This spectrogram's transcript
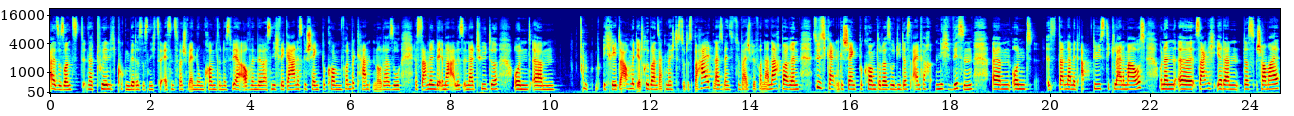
Also sonst natürlich gucken wir, dass es es nicht zur Essensverschwendung kommt. Und dass wir auch, wenn wir was nicht Veganes geschenkt bekommen von Bekannten oder so, das sammeln wir immer alles in der Tüte. Und ähm, ich rede auch mit ihr drüber und sage, möchtest du das behalten? Also wenn sie zum Beispiel von einer Nachbarin Süßigkeiten geschenkt bekommt oder so, die das einfach nicht wissen ähm, und es dann damit abdüst, die kleine Maus. Und dann äh, sage ich ihr dann, das, schau mal,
